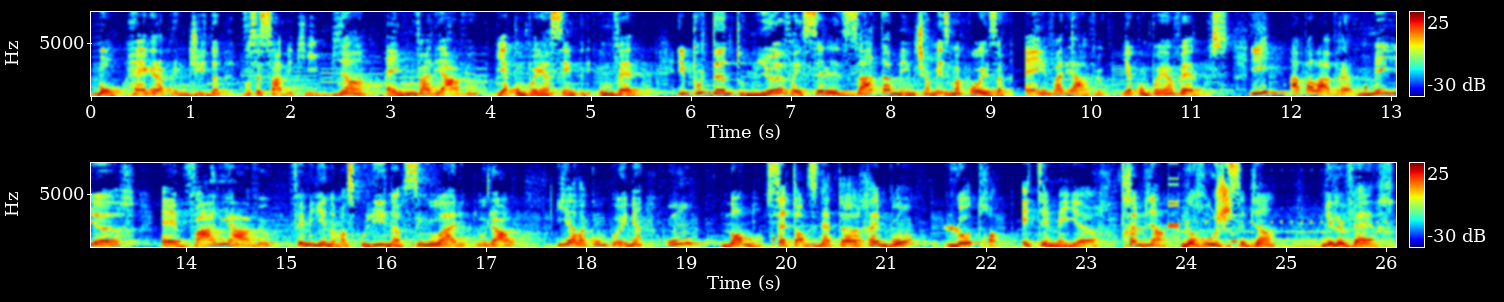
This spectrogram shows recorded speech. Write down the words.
Bom, regra aprendida, você sabe que bien é invariável e acompanha sempre um verbo. E portanto, mieux vai ser exatamente a mesma coisa. É invariável e acompanha verbos. E a palavra meilleur é variável, feminina, masculina, singular e plural, e ela acompanha um nome. Cet ordinateur est bon, l'autre était meilleur. Très bien. Le rouge, c'est bien, mais le vert,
